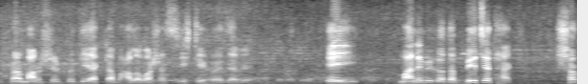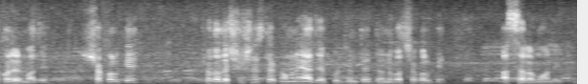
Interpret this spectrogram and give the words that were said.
আপনার মানুষের প্রতি একটা ভালোবাসা সৃষ্টি হয়ে যাবে। এই মানবিকতা বেঁচে থাক সকলের মাঝে। সকলকে, সকলের সুস্বাস্থ্য কামনায় আজ পর্যন্ত ধন্যবাদ সকলকে। আসসালামু আলাইকুম।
